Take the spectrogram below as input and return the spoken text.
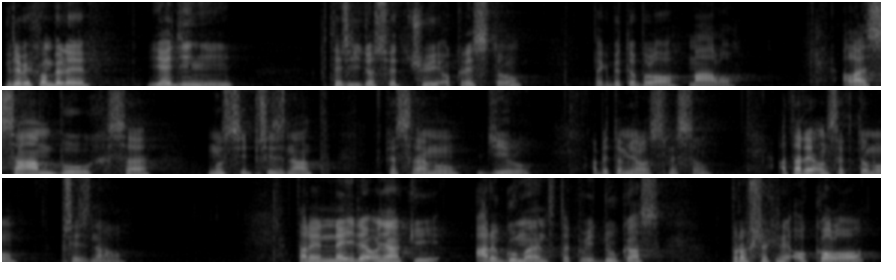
Kdybychom byli jediní, kteří dosvědčují o Kristu, tak by to bylo málo. ale sám Bůh se musí přiznat ke svému dílu, aby to mělo smysl. A tady on se k tomu přiznal. Tady nejde o nějaký argument, takový důkaz pro všechny okolo,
